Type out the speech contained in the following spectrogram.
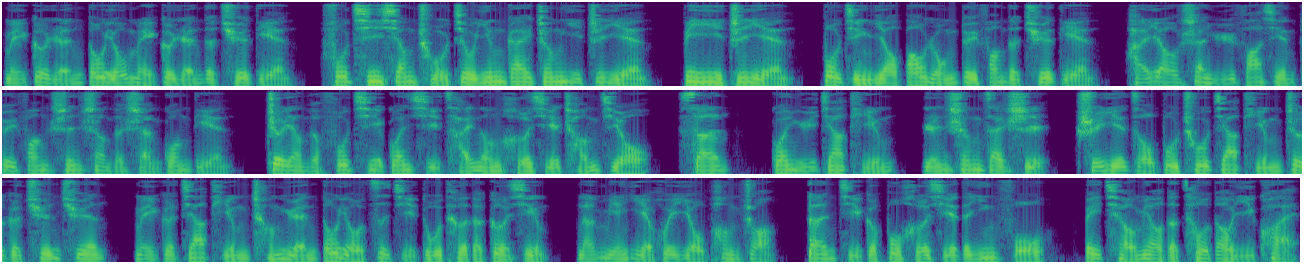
每个人都有每个人的缺点，夫妻相处就应该睁一只眼闭一只眼，不仅要包容对方的缺点，还要善于发现对方身上的闪光点，这样的夫妻关系才能和谐长久。三、关于家庭，人生在世，谁也走不出家庭这个圈圈。每个家庭成员都有自己独特的个性，难免也会有碰撞。但几个不和谐的音符被巧妙的凑到一块，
